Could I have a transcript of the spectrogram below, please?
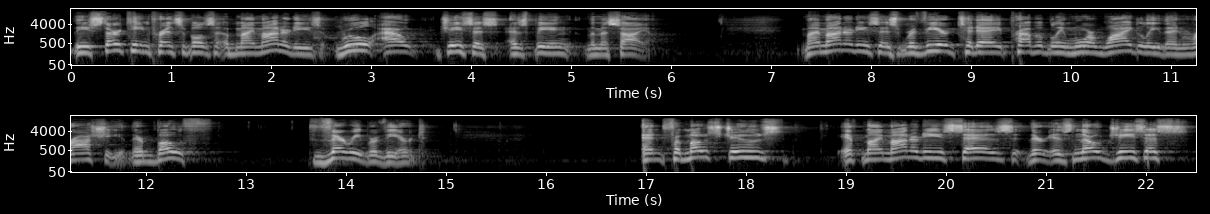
these 13 principles of Maimonides rule out Jesus as being the Messiah. Maimonides is revered today probably more widely than Rashi. They're both very revered. And for most Jews, if Maimonides says there is no Jesus,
